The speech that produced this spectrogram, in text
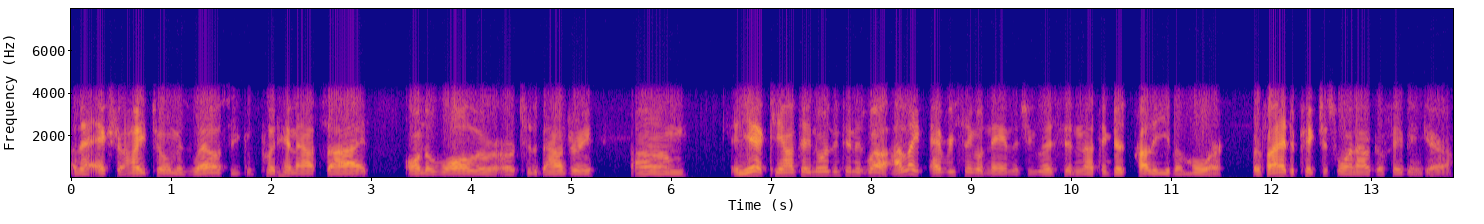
of that extra height to him as well, so you can put him outside on the wall or, or to the boundary. Um, and yeah, Keontae Northington as well. I like every single name that you listed, and I think there's probably even more. But if I had to pick just one, I would go Fabian Guerra.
